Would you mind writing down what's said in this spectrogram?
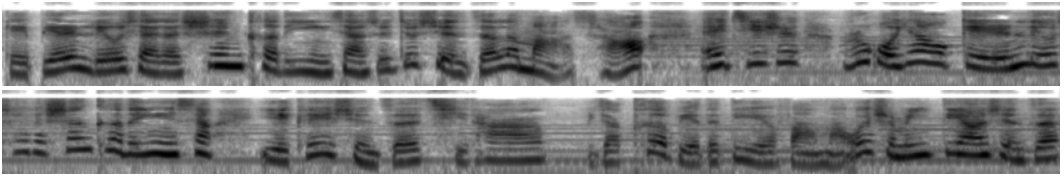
给别人留下一个深刻的印象，所以就选择了马槽。哎，其实如果要给人留下一个深刻的印象，也可以选择其他比较特别的地方嘛。为什么一定要选择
